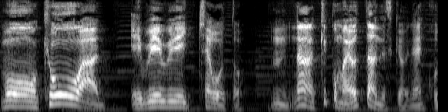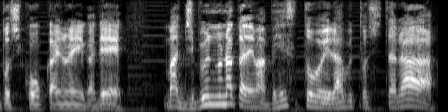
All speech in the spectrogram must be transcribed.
もう今日はエブエブでいっちゃおうと。うん。なんか結構迷ったんですけどね。今年公開の映画で。まあ自分の中でまあベストを選ぶとしたら、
